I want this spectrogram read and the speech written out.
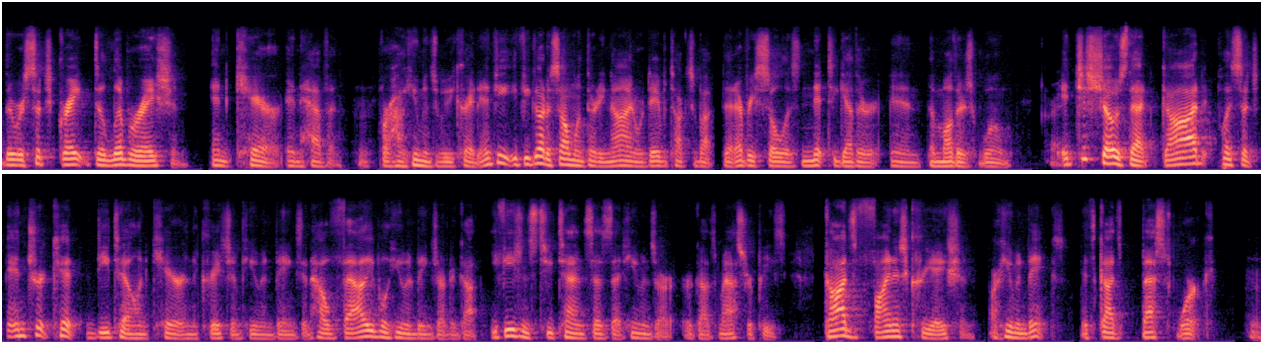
there was such great deliberation and care in heaven hmm. for how humans would be created. And if you if you go to Psalm 139, where David talks about that every soul is knit together in the mother's womb, right. it just shows that God placed such intricate detail and care in the creation of human beings and how valuable human beings are to God. Ephesians 2:10 says that humans are, are God's masterpiece. God's finest creation are human beings. It's God's best work. Hmm.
